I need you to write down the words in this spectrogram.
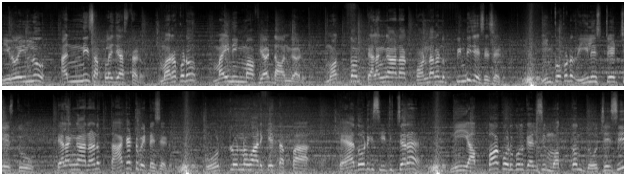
హీరోయిన్లు అన్నీ సప్లై చేస్తాడు. మరొకడు మైనింగ్ మాఫియా డాన్ గాడు. మొత్తం తెలంగాణ కొండలను పిండి చేసేసాడు ఇంకొకడు రియల్ ఎస్టేట్ చేస్తూ తెలంగాణను తాకట్టు పెట్టేశాడు. కోట్లున్న వాడికే తప్ప పేదోడికి సీట్ ఇచ్చారా? నీ అబ్బా కొడుకులు కలిసి మొత్తం దోచేసి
